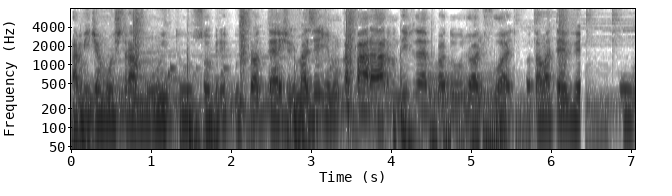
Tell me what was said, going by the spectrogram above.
a mídia mostrar muito sobre os protestos, mas eles nunca pararam desde a época do George Floyd. Eu estava até vendo um,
